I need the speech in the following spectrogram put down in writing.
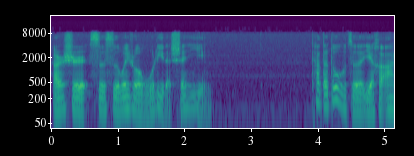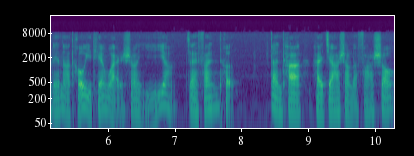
而是丝丝微弱无力的呻吟。他的肚子也和阿莲娜头一天晚上一样在翻腾，但他还加上了发烧。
